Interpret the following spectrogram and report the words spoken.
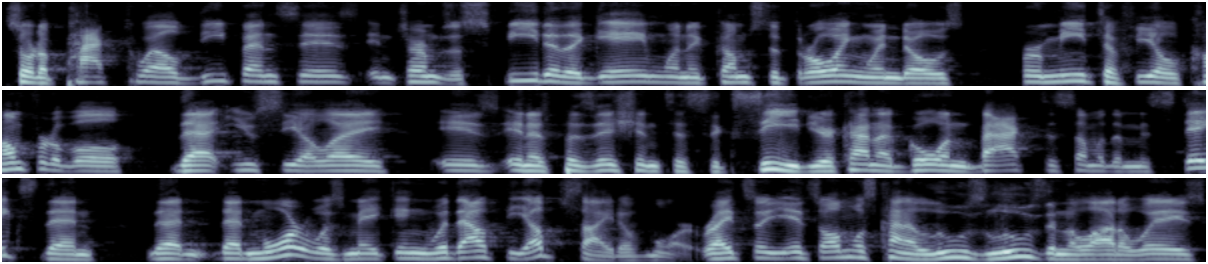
sort of Pac 12 defenses, in terms of speed of the game when it comes to throwing windows, for me to feel comfortable that UCLA is in a position to succeed. You're kind of going back to some of the mistakes then that that Moore was making without the upside of Moore, right? So it's almost kind of lose lose in a lot of ways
